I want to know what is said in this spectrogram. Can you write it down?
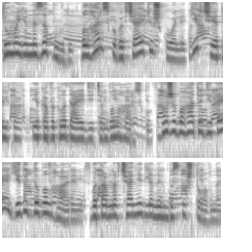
Думаю, не забудуть. Болгарську вивчають у школі. Є вчителька, яка викладає дітям болгарську. Дуже багато дітей їдуть до Болгарії, бо там навчання для них безкоштовне.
